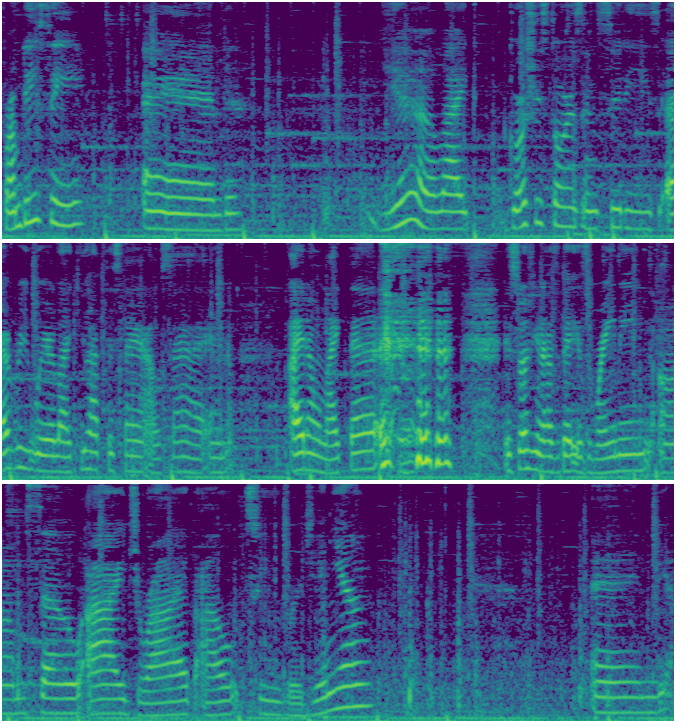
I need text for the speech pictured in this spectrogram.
from DC, and yeah, like grocery stores in cities everywhere, like you have to stand outside, and I don't like that, especially now today it's raining. Um, so I drive out to Virginia, and yeah.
